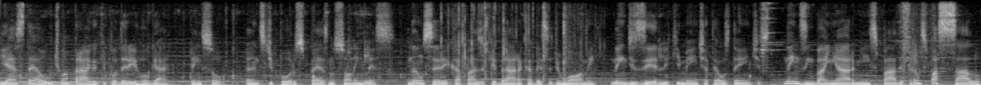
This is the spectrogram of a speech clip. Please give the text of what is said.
E esta é a última praga que poderei rogar, pensou, antes de pôr os pés no solo inglês. Não serei capaz de quebrar a cabeça de um homem, nem dizer-lhe que mente até os dentes, nem desembainhar minha espada e transpassá-lo,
